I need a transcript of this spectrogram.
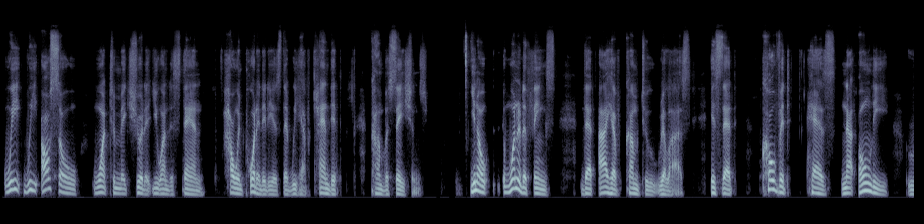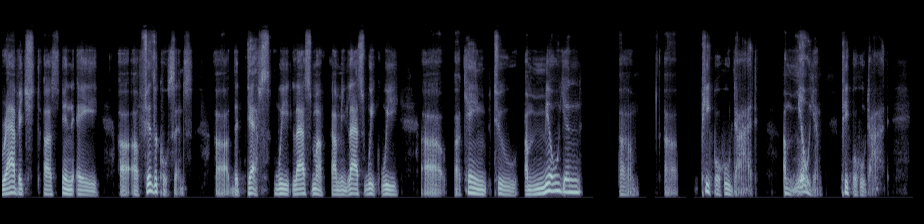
we we also want to make sure that you understand how important it is that we have candid conversations. You know, one of the things that I have come to realize is that COVID has not only ravaged us in a, uh, a physical sense, uh, the deaths. We last month, I mean, last week, we uh, uh came to a million um, uh, people who died, a million people who died.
